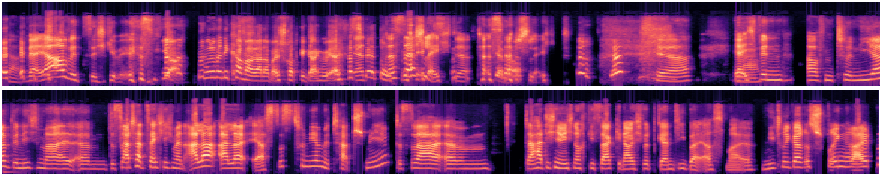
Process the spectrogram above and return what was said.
Ja, wäre ja auch witzig gewesen. Ja, nur wenn die Kamera dabei Schrott gegangen wäre. Das wäre doof. Das sehr schlecht, ja. Das genau. sehr schlecht. ja. ja. Ja, ich bin auf dem Turnier bin ich mal, ähm, das war tatsächlich mein aller, allererstes Turnier mit Touch Me. Das war ähm, da hatte ich nämlich noch gesagt, genau, ich würde gern lieber erstmal niedrigeres Springen reiten.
